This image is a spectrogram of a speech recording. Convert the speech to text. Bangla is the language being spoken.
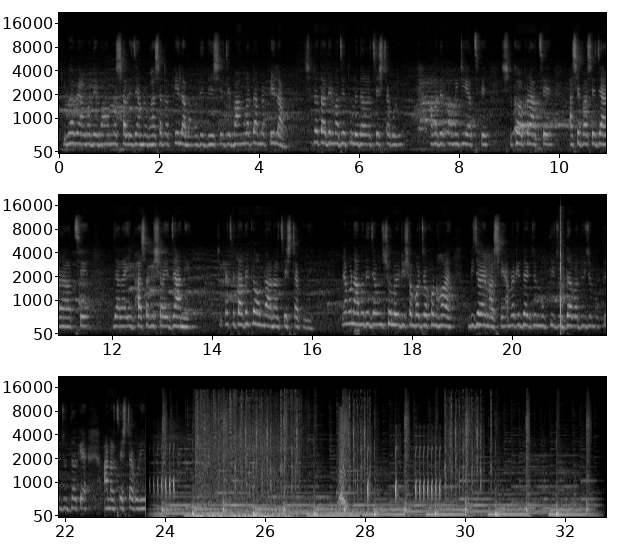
কীভাবে আমাদের বাউন্ন সালে যে আমরা ভাষাটা পেলাম, আমাদের দেশে যে বাংলাটা আমরা পেলাম সেটা তাদের মাঝে তুলে ধরার চেষ্টা করি। আমাদের কমিটি আছে, শিক্ষকরা আছে, আশেপাশে যারা আছে, যারা এই ভাষা বিষয়ে জানে, ঠিক আছে? তাদেরকেও আমরা আনার চেষ্টা করি। যেমন আমাদের যেমন ষোলোই ডিসেম্বর যখন হয়, বিজয়ের মাসে, আমরা কিন্তু একজন মুক্তিযোদ্ধা বা দুইজন মুক্তিযোদ্ধাকে আনার চেষ্টা করি।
